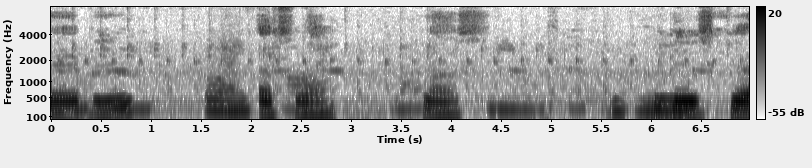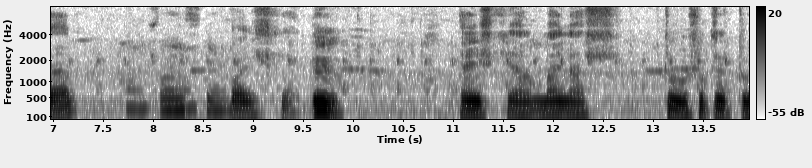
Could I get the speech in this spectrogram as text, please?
a b y x y plus b square y square a square minus two সূত্রের টু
